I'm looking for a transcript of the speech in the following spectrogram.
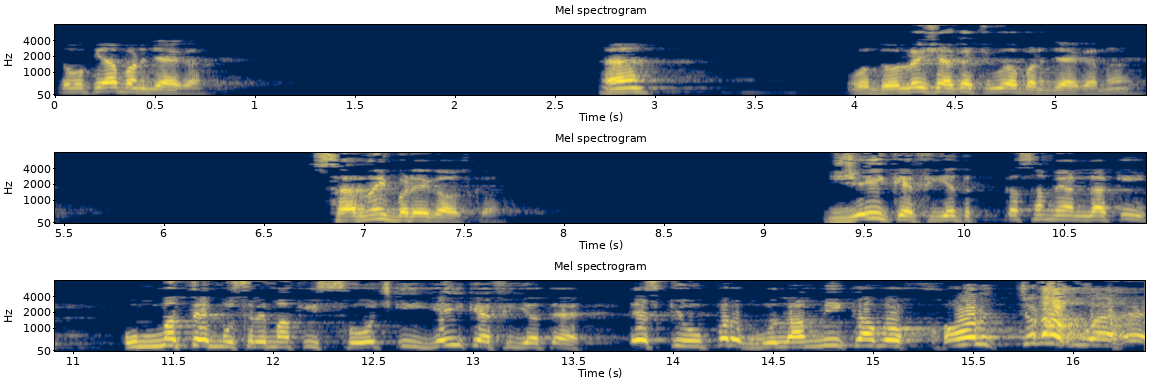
تو وہ کیا بن جائے گا؟ ہاں؟ وہ دولے شاہ کا چوہا بن جائے گا نا۔ سر نہیں بڑھے گا اس کا۔ یہی کیفیت قسم اللہ کی۔ امت مسلمہ کی سوچ کی یہی کیفیت ہے۔ اس کے اوپر غلامی کا وہ خول چڑھا ہوا ہے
